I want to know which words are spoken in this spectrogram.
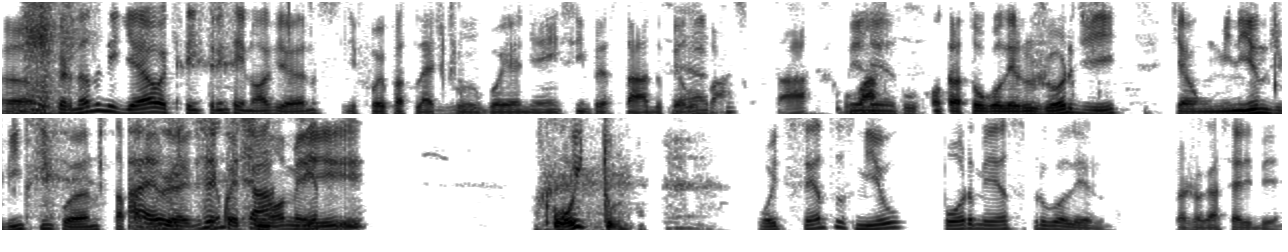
Uh, o Fernando Miguel é que tem 39 anos e foi para o Atlético uhum. Goianiense emprestado certo. pelo Vasco, tá? O Beleza. Vasco contratou o goleiro Jordi, que é um menino de 25 anos, tá pagando Ah, eu ia dizer com esse nome aí... Oito? 800 mil por mês para o goleiro, para jogar a Série B.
